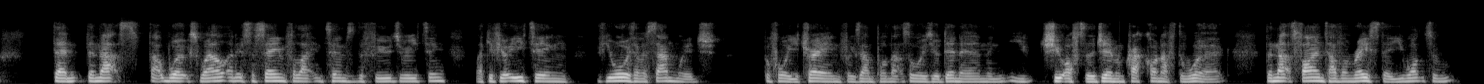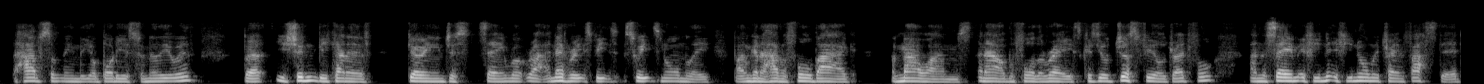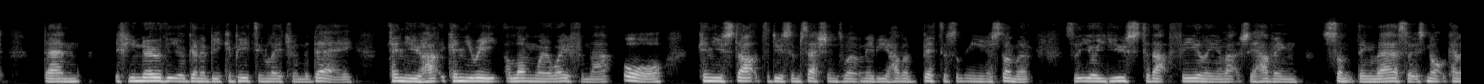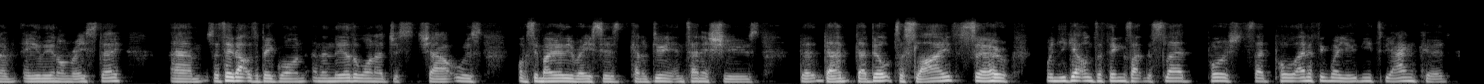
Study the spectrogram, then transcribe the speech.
then then that's that works well. And it's the same for like in terms of the foods you're eating. Like if you're eating, if you always have a sandwich before you train, for example, and that's always your dinner, and then you shoot off to the gym and crack on after work, then that's fine to have on race day. You want to have something that your body is familiar with, but you shouldn't be kind of going and just saying, well, right, I never eat sweets, normally, but I'm going to have a full bag of Maoams an hour before the race because you'll just feel dreadful. And the same if you if you normally train fasted, then if you know that you're going to be competing later in the day, can you ha- can you eat a long way away from that, or can you start to do some sessions where maybe you have a bit of something in your stomach so that you're used to that feeling of actually having something there, so it's not kind of alien on race day. Um, so I'd say that was a big one, and then the other one I'd just shout was obviously my early races, kind of doing it in tennis shoes. That they're, they're, they're built to slide, so when you get onto things like the sled push, sled pull, anything where you need to be anchored,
